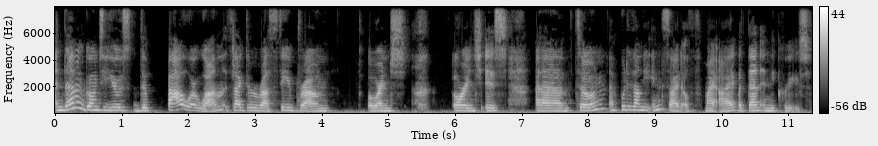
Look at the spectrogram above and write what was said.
And then I'm going to use the power one. It's like the rusty brown orange orange-ish um, tone and put it on the inside of my eye, but then in the crease.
